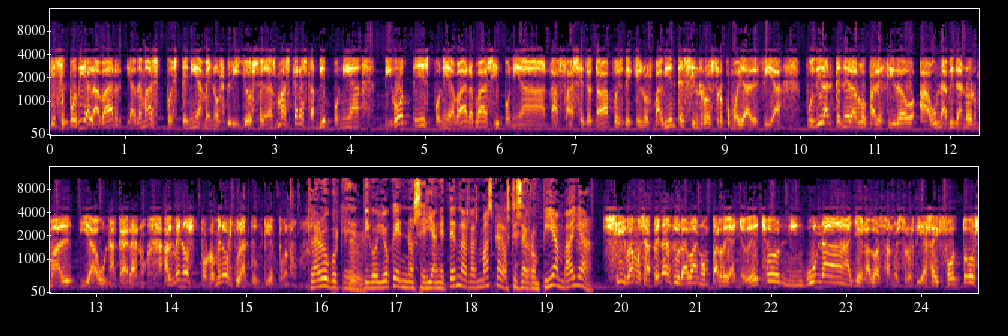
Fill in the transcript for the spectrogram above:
que se podía lavar y además pues tenía menos brillos. En las máscaras también ponía bigotes, ponía barbas y ponía gafas. Se trataba pues de que los valientes sin rostro, como ya decía, pudieran tener algo parecido a una vida normal y a una cara, ¿no? Al menos, por lo menos durante un tiempo, ¿no? Claro, porque digo yo que no serían eternas las máscaras, que se rompían, vaya. Sí, vamos, apenas duraban un par de años. De hecho, ninguna ha llegado hasta nuestros días. Hay fotos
